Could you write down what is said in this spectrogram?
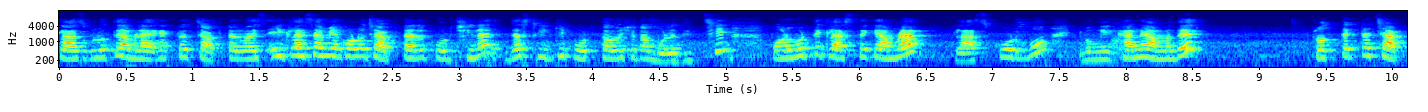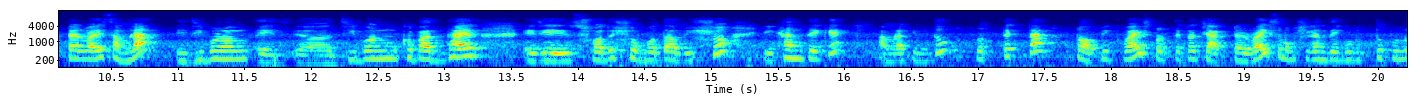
ক্লাসগুলোতে আমরা এক একটা চ্যাপ্টার ওয়াইজ এই ক্লাসে আমি কোনো চ্যাপ্টার করছি না জাস্ট কী কী পড়তে হবে সেটা বলে দিচ্ছি। পরবর্তী ক্লাস থেকে আমরা ক্লাস করব এবং এখানে আমাদের প্রত্যেকটা চ্যাপ্টার ওয়াইজ আমরা এই জীবন এই জীবন মুখোপাধ্যায়ের এই যে স্বদেশ সভ্যতা বিশ্ব, এখান থেকে আমরা কিন্তু প্রত্যেকটা টপিক ওয়াইজ প্রত্যেকটা চ্যাপ্টার ওয়াইজ এবং সেখান থেকে গুরুত্বপূর্ণ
